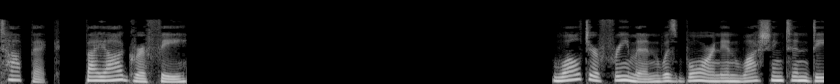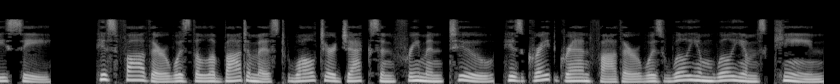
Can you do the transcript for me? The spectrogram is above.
Topic Biography Walter Freeman was born in Washington, D.C. His father was the lobotomist Walter Jackson Freeman II, his great-grandfather was William Williams Keen,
